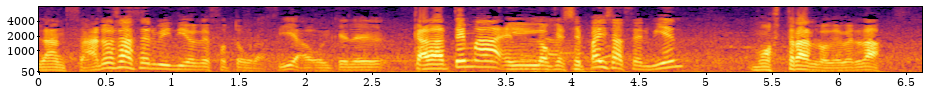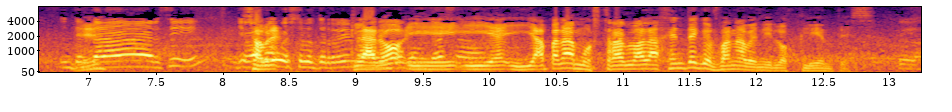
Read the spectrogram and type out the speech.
lanzaros a hacer vídeos de fotografía, o el que le- cada tema, el- lo que sepáis hacer bien, mostrarlo de verdad. ¿Eh? Intentar, sí, llevarlo a vuestro terreno. claro, y, y- y ya para mostrarlo a la gente que os van a venir los clientes. Claro.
